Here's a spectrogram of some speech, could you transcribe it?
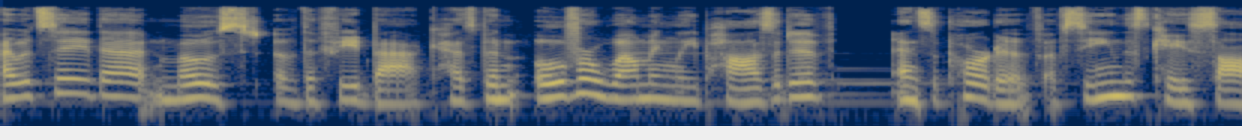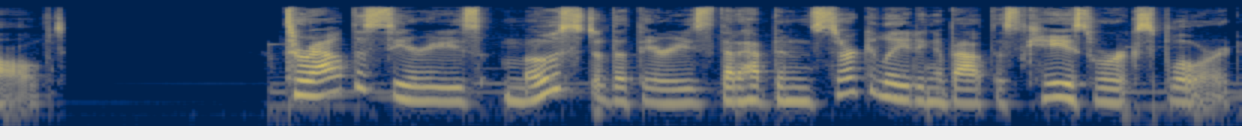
I would say that most of the feedback has been overwhelmingly positive and supportive of seeing this case solved. Throughout the series, most of the theories that have been circulating about this case were explored.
